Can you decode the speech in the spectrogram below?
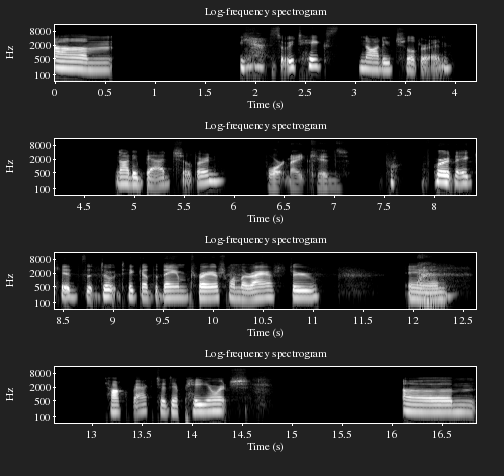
Um. Yeah. So he takes naughty children, naughty bad children, Fortnite kids. Fortnite kids that don't take out the damn trash when they're asked to, and talk back to their parents. Um.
